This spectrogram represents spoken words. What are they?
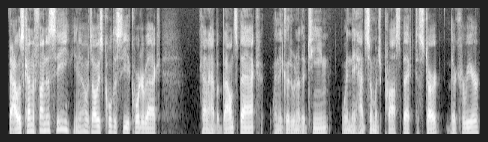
that was kind of fun to see, you know, it's always cool to see a quarterback kind of have a bounce back when they go to another team when they had so much prospect to start their career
